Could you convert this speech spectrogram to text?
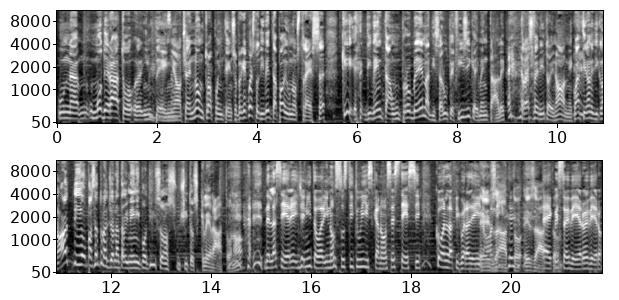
un, un moderato eh, impegno, cioè non troppo intenso, perché questo diventa poi uno stress che diventa un problema di salute fisica e mentale trasferito ai nonni. Quanti nonni dicono: Oddio, ho passato una giornata con i miei nipoti, sono uscito sclerato, no? Della serie i genitori non sostituiscano se stessi con la figura dei nonni. Esatto, esatto. Eh, questo è vero, è vero.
